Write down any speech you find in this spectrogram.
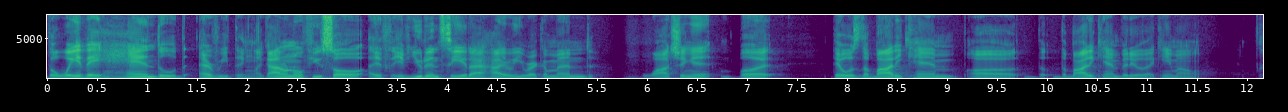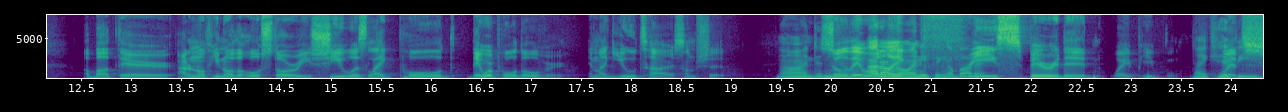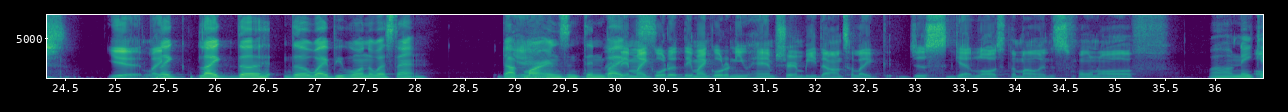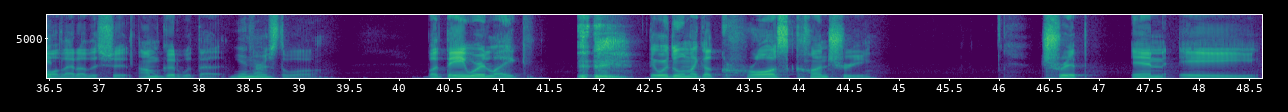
the way they handled everything. Like I don't know if you saw if if you didn't see it, I highly recommend watching it, but there was the body cam uh the, the body cam video that came out about their I don't know if you know the whole story. She was like pulled they were pulled over in like Utah or some shit. No, I didn't. So know. they were I don't like know anything about free spirited white people. Like which- hippies, yeah, like, like, like the the white people in the West End, Doc Yeah. Martens and thin like bikes. they might go to they might go to New Hampshire and be down to like just get lost in the mountains, phone off, Wow, naked. all that other shit. I'm good with that. You know. First of all, but they were like they were doing like a cross country trip in a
